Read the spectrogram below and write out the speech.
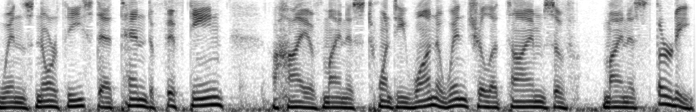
winds northeast at 10 to 15, a high of minus 21, a wind chill at times of minus 30.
